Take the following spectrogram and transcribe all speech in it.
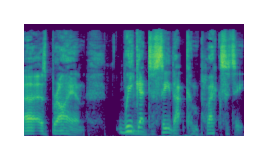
uh, as Brian. We get to see that complexity,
